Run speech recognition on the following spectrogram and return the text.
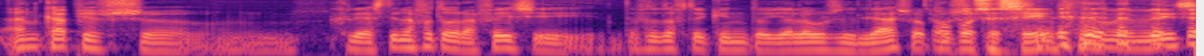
αν κάποιος ε, χρειαστεί να φωτογραφίσει αυτό το αυτοκίνητο για λόγους δουλειάς, όπως εσύ, εμείς,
